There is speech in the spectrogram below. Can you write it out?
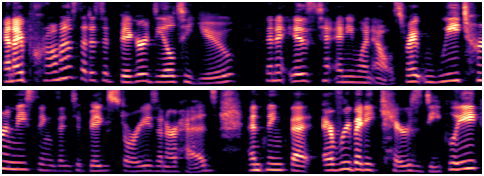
And I promise that it's a bigger deal to you than it is to anyone else, right? We turn these things into big stories in our heads and think that everybody cares deeply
